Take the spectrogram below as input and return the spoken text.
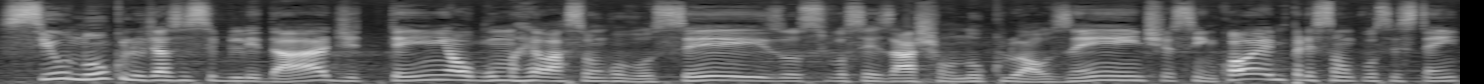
se o núcleo de acessibilidade tem alguma relação com vocês ou se vocês acham o núcleo ausente, assim, qual é a impressão que vocês têm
